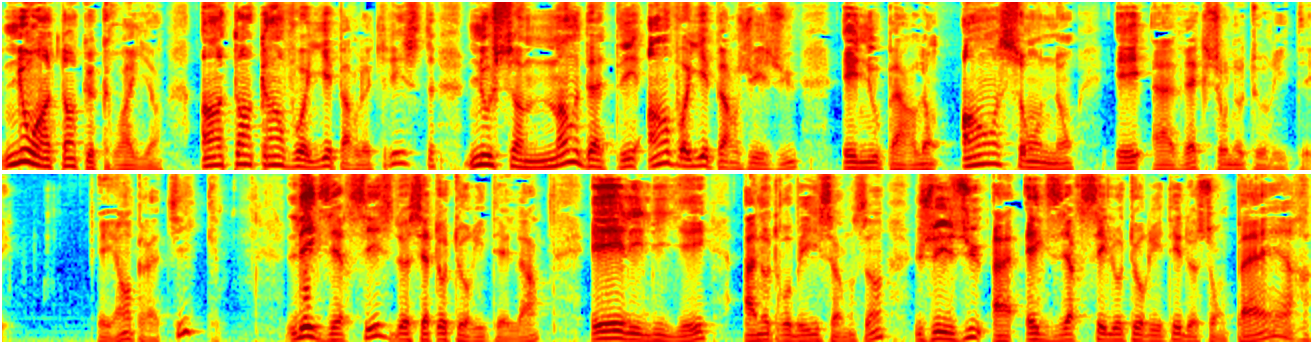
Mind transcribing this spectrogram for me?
nous en tant que croyants, en tant qu'envoyés par le Christ, nous sommes mandatés, envoyés par Jésus, et nous parlons en son nom et avec son autorité. Et en pratique, l'exercice de cette autorité-là, est lié à notre obéissance. Hein. Jésus a exercé l'autorité de son Père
